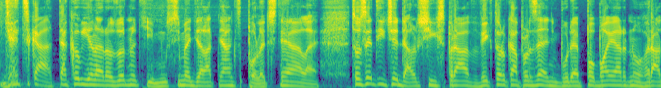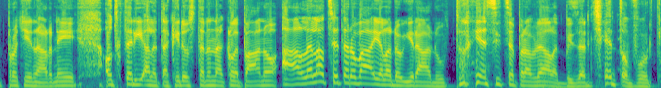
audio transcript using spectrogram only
Děcka, takovýhle rozhodnutí musíme dělat nějak společně, ale co se týče dalších zpráv, Viktorka Plzeň bude po Bajarnu hrát proti Narny, od který ale taky dostane naklepáno a Lela Ceterová jela do Iránu. To je sice pravda, ale bizarně je to furt.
